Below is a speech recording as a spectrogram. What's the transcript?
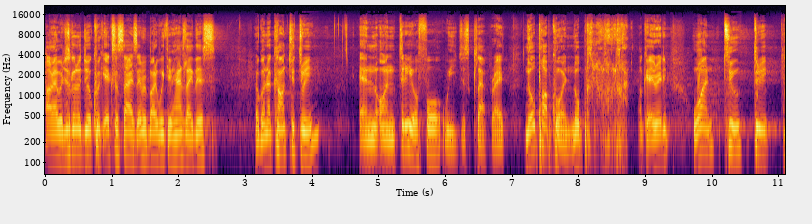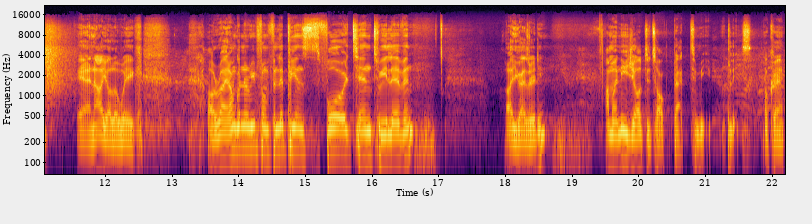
All right, we're just gonna do a quick exercise. Everybody with your hands like this. We're gonna count to three, and on three or four, we just clap, right? No popcorn, no. Okay, ready? One, two, three. Yeah, now y'all awake. All right, I'm gonna read from Philippians 4 10 to 11. Are you guys ready? I'm gonna need y'all to talk back to me, please. Okay.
